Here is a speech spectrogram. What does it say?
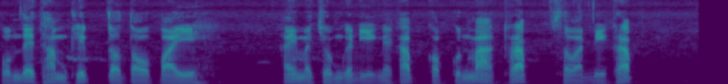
ผมได้ทำคลิปต่อๆไป ให้มาชมกันอีกนะครับ ขอบคุณมากครับ สวัสดีครับ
